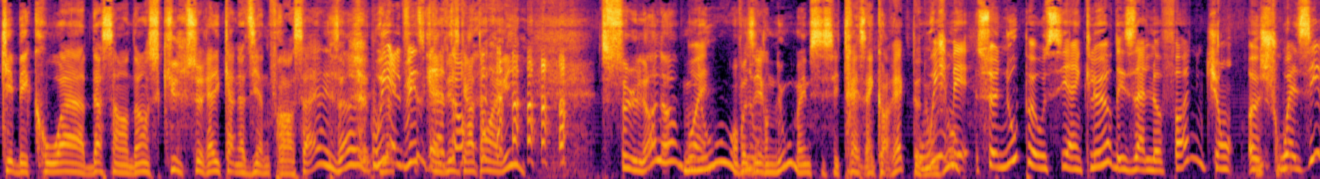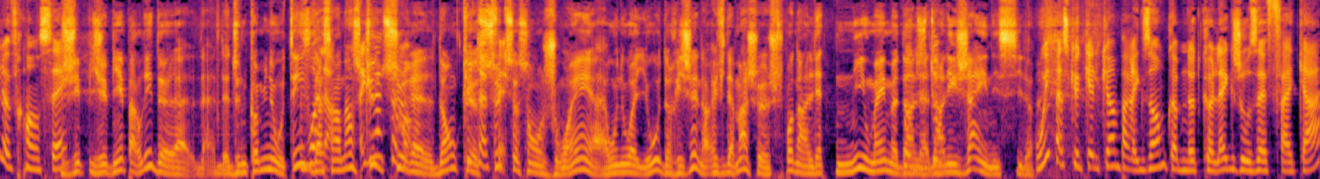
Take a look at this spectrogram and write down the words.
Québécois d'ascendance culturelle canadienne-française. Hein? Oui, Elvis Gratton. Elvis Gratton arrive. Ceux-là, là, nous, on va dire nous, même si c'est très incorrect. De oui, mais ce nous peut aussi inclure des allophones qui ont euh, choisi le français. J'ai bien parlé d'une communauté Voilà, d'ascendance culturelle. Donc, à ceux fait. qui se sont joints à- au noyau d'origine. Alors, évidemment, je ne suis pas dans l'ethnie ou même dans, la- dans les gènes ici. Là. Oui, parce que quelqu'un, par exemple, comme notre collègue Joseph Facal,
